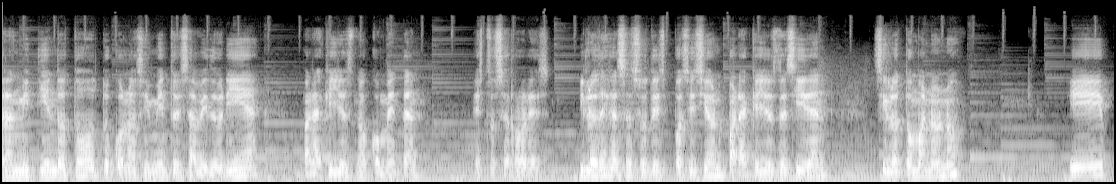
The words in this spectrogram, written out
transmitiendo todo tu conocimiento y sabiduría para que ellos no cometan estos errores y lo dejas a su disposición para que ellos decidan si lo toman o no. Y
